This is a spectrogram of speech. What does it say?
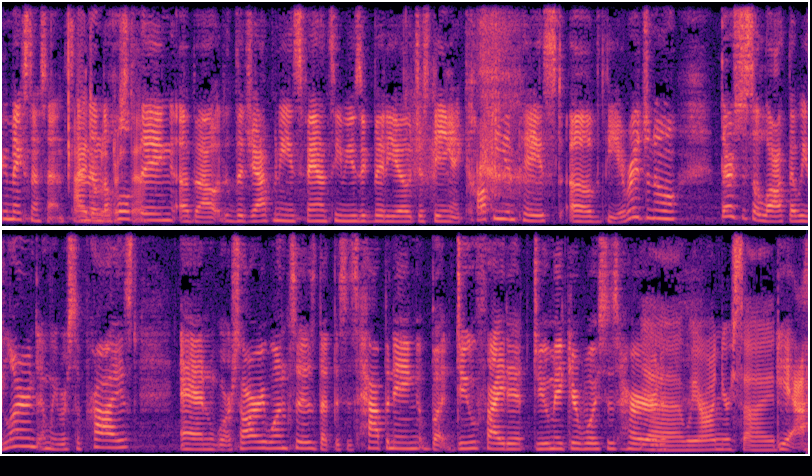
It makes no sense. I and then the whole thing about the Japanese fancy music video just being a copy and paste of the original. There's just a lot that we learned and we were surprised. And we're sorry onces that this is happening, but do fight it. Do make your voices heard. Yeah, we are on your side. Yeah.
